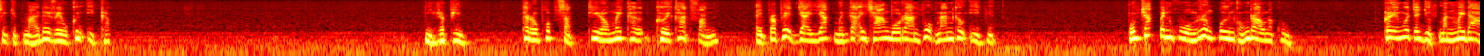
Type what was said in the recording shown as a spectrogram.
สู่จุดหมายได้เร็วขึ้นอีกครับ นี่ระพิน ถ้าเราพบสัตว์ที่เราไม่เคยคาดฝัน ไอ้ประเภทใหญ่ยักษ์เหมือนกับไอ้ช้างโบราณพวกนั้นเข้าอีกเนี่ย ผมชักเป็นห่วงเรื่องปืนของเรานะคุณ เกรงว่าจะหยุดมันไม่ได้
